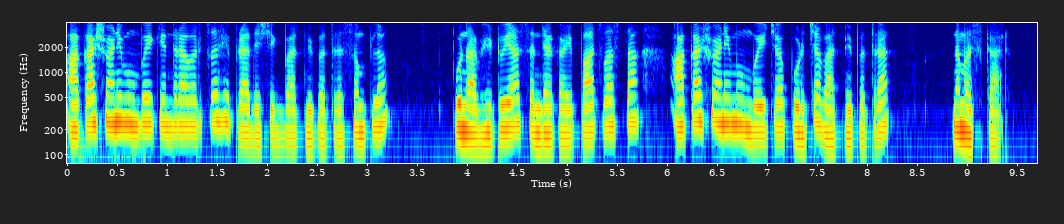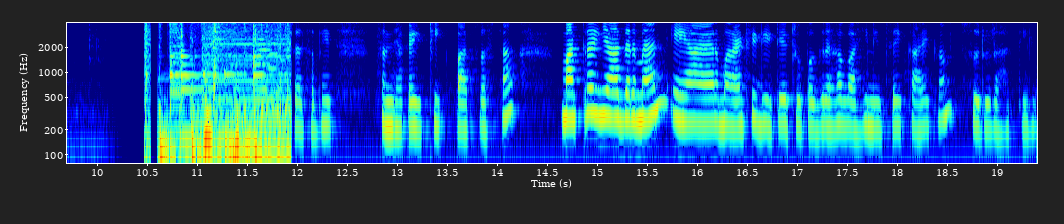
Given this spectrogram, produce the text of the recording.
आकाशवाणी मुंबई केंद्रावरचं हे प्रादेशिक बातमीपत्र संपलं. पुन्हा भेटूया संध्याकाळी पाच वाजता आकाशवाणी मुंबईच्या पुढच्या बातमीपत्रात. नमस्कार. सभेत संध्याकाळी ठीक पाच वाजता मात्र या दरम्यान A I R Marathi D T H उपग्रह वाहिनीचे कार्यक्रम सुरू राहतील.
